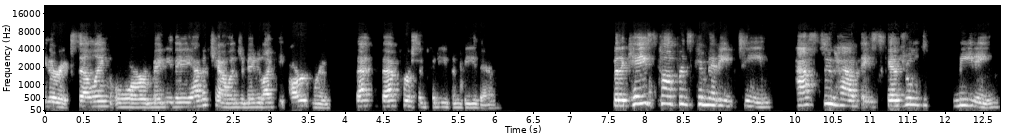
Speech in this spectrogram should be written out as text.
either excelling or maybe they have a challenge and maybe like the art room. That that person could even be there. But a case conference committee team has to have a scheduled meeting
